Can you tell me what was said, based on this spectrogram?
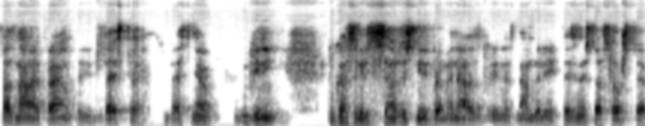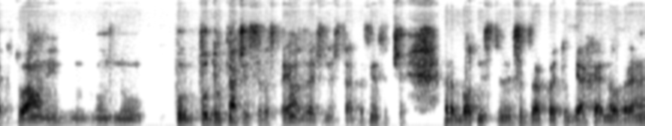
това знаме правилно преди 200, 200 няколко години. Тогава са били съвсем различни времена, аз дори не знам дали тези неща са още актуални, но, но по, по друг начин се възприемат вече нещата. Смисля, че работниците не са това, което бяха едно време.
